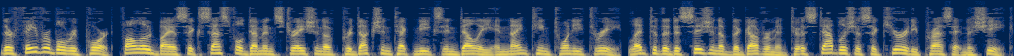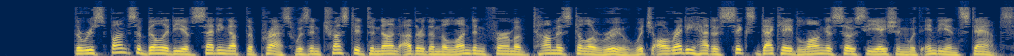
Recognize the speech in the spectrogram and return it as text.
Their favorable report, followed by a successful demonstration of production techniques in Delhi in 1923, led to the decision of the government to establish a security press at Nashik. The responsibility of setting up the press was entrusted to none other than the London firm of Thomas de la Rue which already had a six-decade-long association with Indian stamps.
